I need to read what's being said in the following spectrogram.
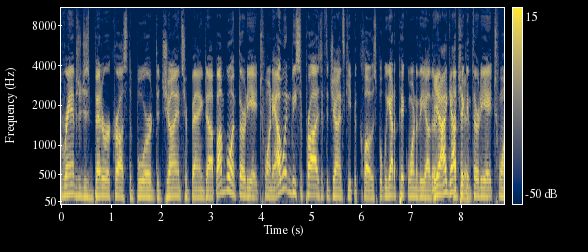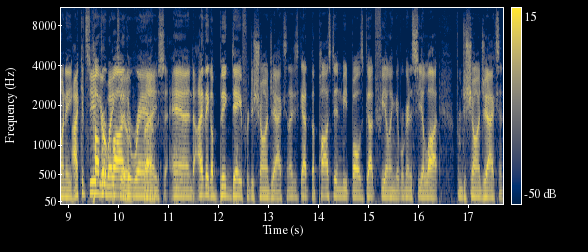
Rams are just better across the board. The Giants are banged up. I'm going 38-20. I wouldn't be surprised if the Giants keep it close, but we got to pick one or the other. Yeah, I got I'm you. picking 38-20. I could see covered it your way by too. the Rams, right. and I think a big day for DeSean Jackson. I just got the pasta and meatballs gut feeling that we're going to see a lot from DeSean Jackson.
